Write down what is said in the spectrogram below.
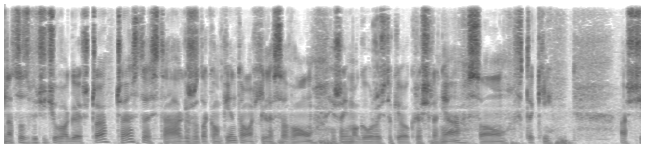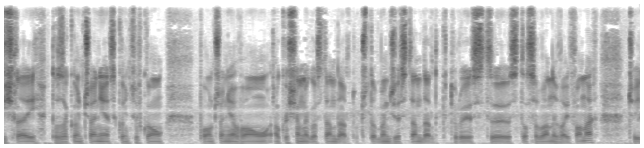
Na co zwrócić uwagę jeszcze? Często jest tak, że taką piętą achillesową, jeżeli mogę użyć takiego określenia, są wtyki. a ściślej to zakończenie z końcówką połączeniową określonego standardu. Czy to będzie standard, który jest e, stosowany w iPhone'ach, czyli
